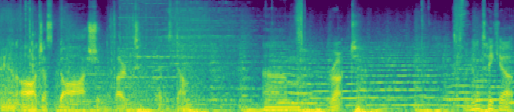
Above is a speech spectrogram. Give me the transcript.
And, oh, just, oh, I shouldn't have voted. That was dumb. Um, right. So we're going to take out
